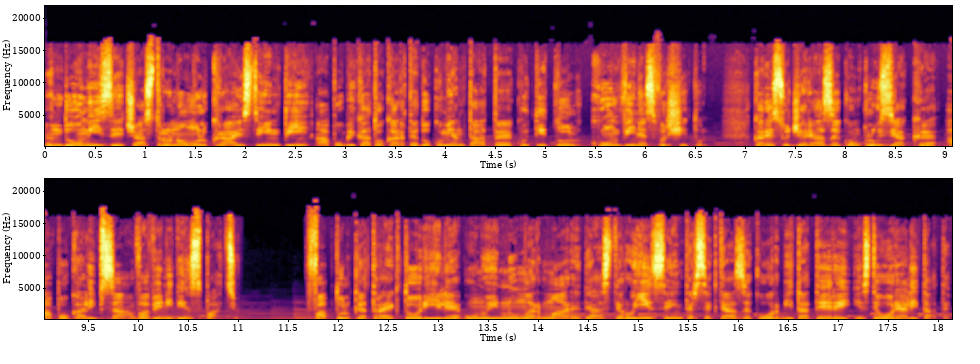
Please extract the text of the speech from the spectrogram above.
În 2010, astronomul Christ Impey a publicat o carte documentată cu titlul Cum vine sfârșitul, care sugerează concluzia că apocalipsa va veni din spațiu. Faptul că traiectoriile unui număr mare de asteroizi se intersectează cu orbita Terei este o realitate.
